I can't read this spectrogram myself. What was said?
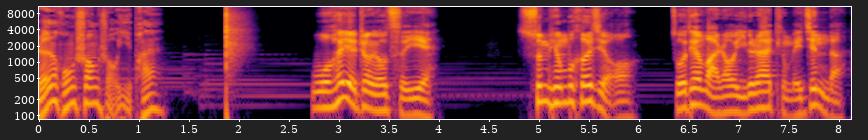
任红双手一拍，我也正有此意。孙平不喝酒，昨天晚上我一个人还挺没劲的。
